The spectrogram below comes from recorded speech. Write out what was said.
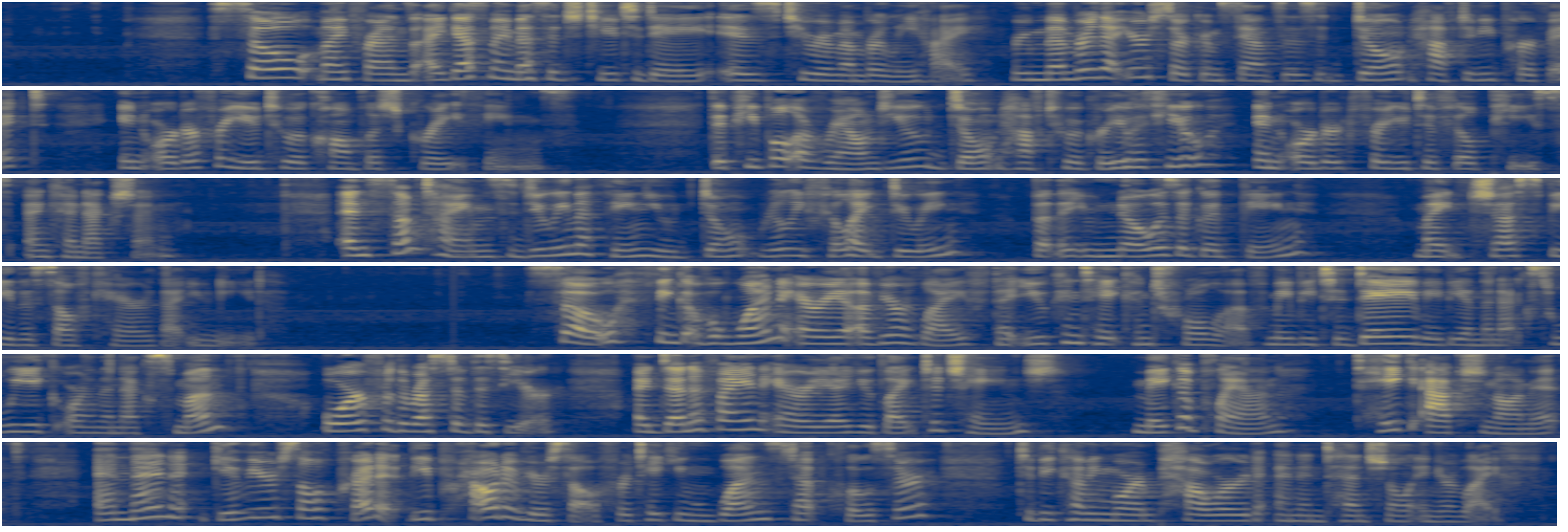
So, my friends, I guess my message to you today is to remember Lehi. Remember that your circumstances don't have to be perfect in order for you to accomplish great things. The people around you don't have to agree with you in order for you to feel peace and connection. And sometimes doing the thing you don't really feel like doing, but that you know is a good thing, might just be the self care that you need. So, think of one area of your life that you can take control of, maybe today, maybe in the next week, or in the next month, or for the rest of this year. Identify an area you'd like to change, make a plan, take action on it, and then give yourself credit. Be proud of yourself for taking one step closer to becoming more empowered and intentional in your life.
